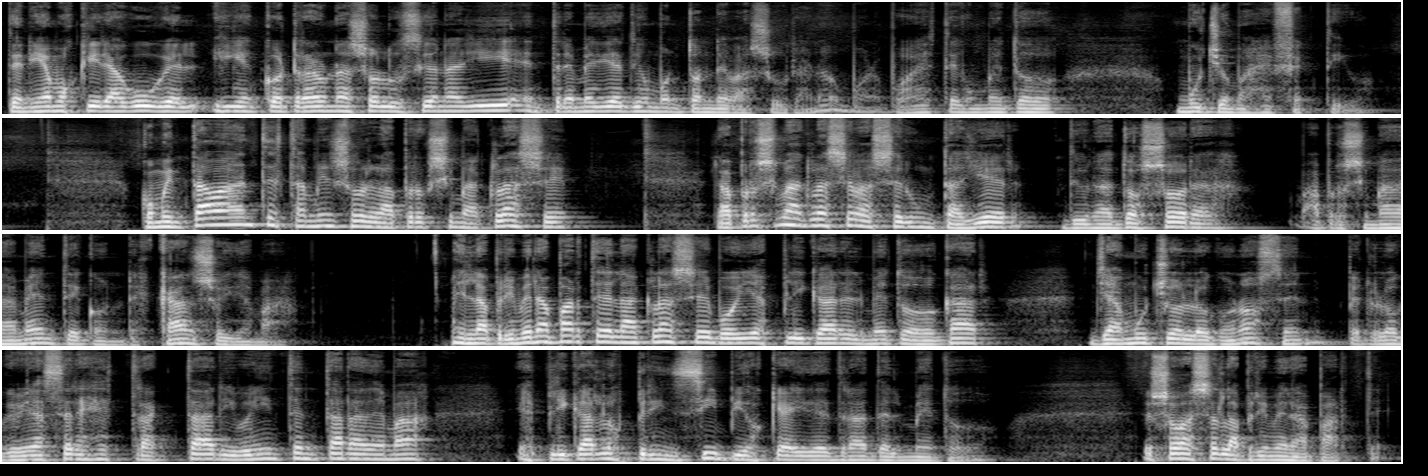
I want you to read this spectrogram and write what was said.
teníamos que ir a Google y encontrar una solución allí entre medias de un montón de basura. ¿no? Bueno, pues este es un método mucho más efectivo. Comentaba antes también sobre la próxima clase. La próxima clase va a ser un taller de unas dos horas aproximadamente con descanso y demás. En la primera parte de la clase voy a explicar el método CAR, ya muchos lo conocen, pero lo que voy a hacer es extractar y voy a intentar además explicar los principios que hay detrás del método. Eso va a ser la primera parte.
